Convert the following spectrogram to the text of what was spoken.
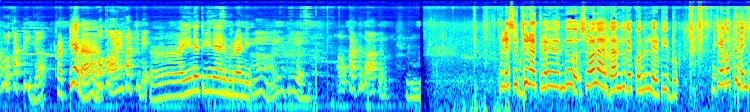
ಪೂರ ಕಟ್ಟಿದ್ಯ ಕಟ್ಟ್ಯಾರ ಒಕ್ಕ ఆయన ಕಟ್ಟಿದೆ ಆ, ಐನೇ ತೀನೇ ಮುರಾಣಿ ಹ್ಮ್ ಐದು తీయాలి ಅವು ಕಟ್ಟದ ಆತನು ತುಲೆ ಸುಜ್ಜು ಒಂದು ಸೋಲಾರ್ದ ಅಂದು ದೆಕ್ಕೊಂದುಲ್ಲೆರು ಟೀಬು. ನಿಕ್ಲೆ ಗೊತ್ತು ನೆಂಚ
